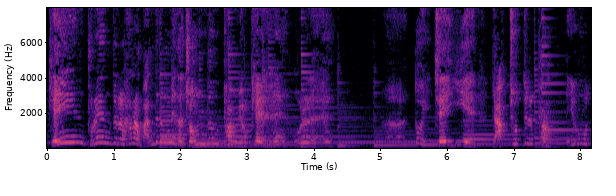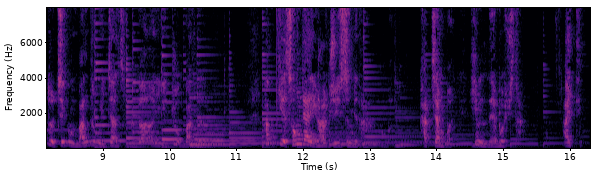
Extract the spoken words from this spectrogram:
개인 브랜드를 하나 만드는 겁니다. 정든팜 이렇게 원래. 아, 또 제2의 약초뜰팡 이런 것도 지금 만들고 있지 않습니까? 이게 쭉 만들고. 함께 성장해 갈 수 있습니다. 같이 한번 힘내봅시다. Think.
